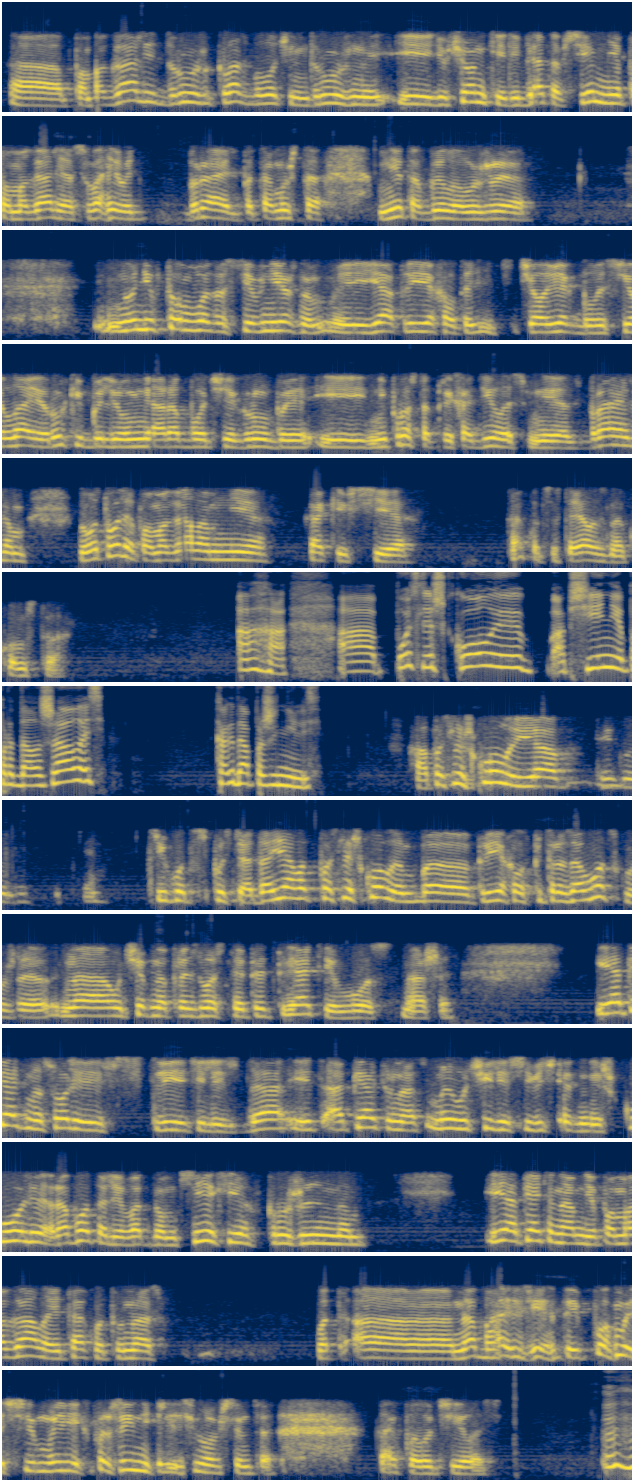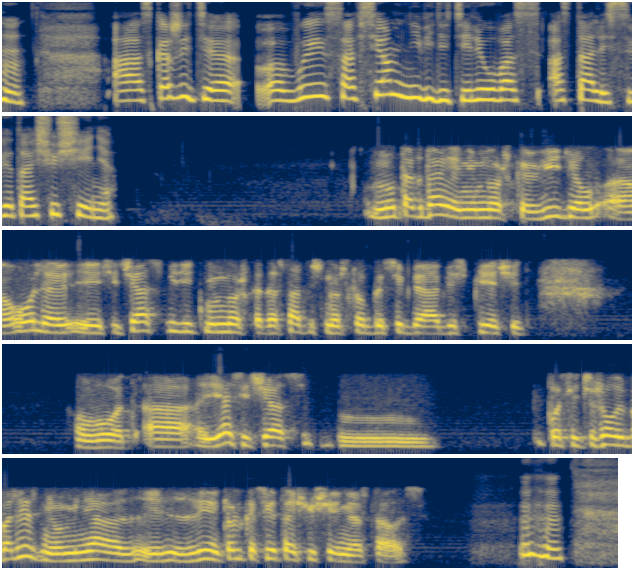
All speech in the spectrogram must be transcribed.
э, помогали. Друж... Класс был очень дружный, и девчонки, и ребята все мне помогали осваивать Брайль, потому что мне-то было уже ну, не в том возрасте, в нежном. Я приехал, человек был из села, и руки были у меня рабочие, грубые, и не просто приходилось мне с Брайлем. Но вот Оля помогала мне, как и все. Так вот состоялось знакомство. Ага. А после школы общение продолжалось. Когда поженились? А после школы я... Три года спустя. Три года спустя. Да я вот после школы э, приехал в Петрозаводск уже на учебно-производственное предприятие ВОЗ наше. И опять мы с Олей встретились, да, и опять у нас, мы учились в вечерней школе, работали в одном цехе, в пружинном. И опять она мне помогала, и так вот у нас Вот а на базе этой помощи мы и поженились, в общем-то. Так получилось. Угу. А скажите, э, вы совсем не видите или у вас остались светоощущения? Ну, тогда я немножко видел, а Оля и сейчас видит немножко достаточно, чтобы себя обеспечить. Вот. А я сейчас после тяжелой болезни у меня зрение только светоощущение осталось. Угу.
